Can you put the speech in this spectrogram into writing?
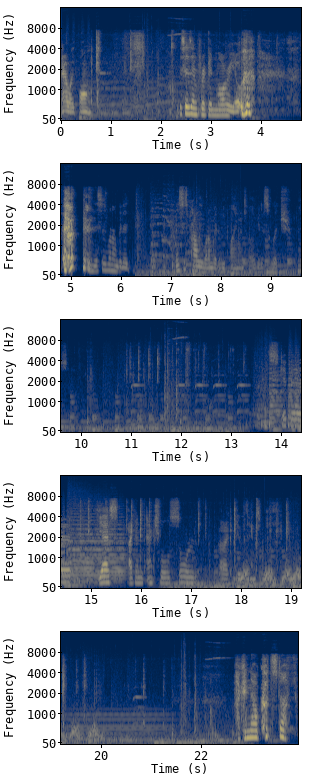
Ow, I bonked. This isn't freaking Mario. this is what I'm gonna. This is probably what I'm gonna be playing until I get a Switch. So. Skip it. Yes, I can actual sword that I can do things with. I can now cut stuff.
